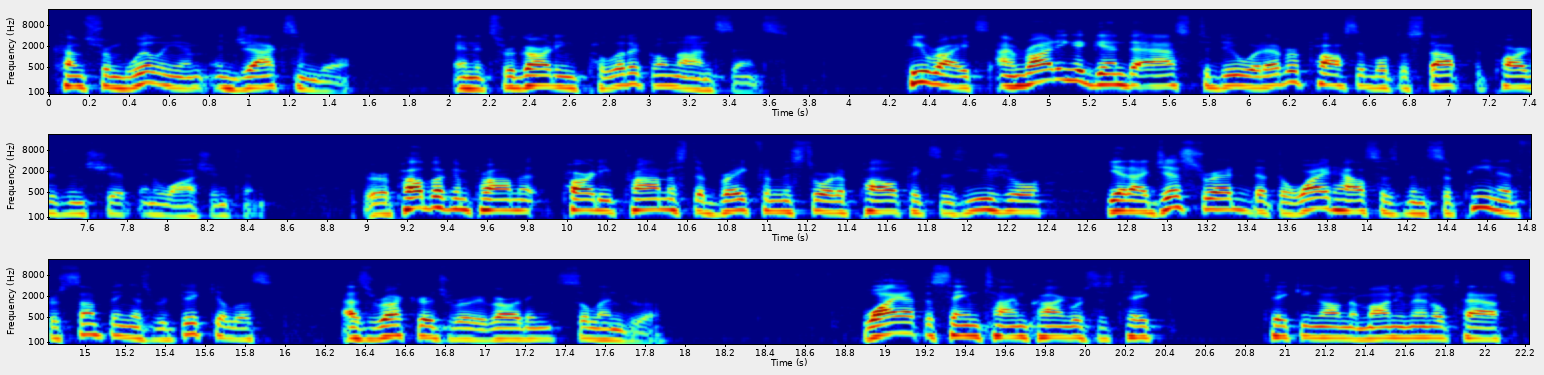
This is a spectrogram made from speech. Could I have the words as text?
comes from William in Jacksonville, and it's regarding political nonsense. He writes, I'm writing again to ask to do whatever possible to stop the partisanship in Washington. The Republican prom Party promised a break from this sort of politics as usual, yet I just read that the White House has been subpoenaed for something as ridiculous as records regarding Solyndra. Why at the same time Congress is take, taking on the monumental task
